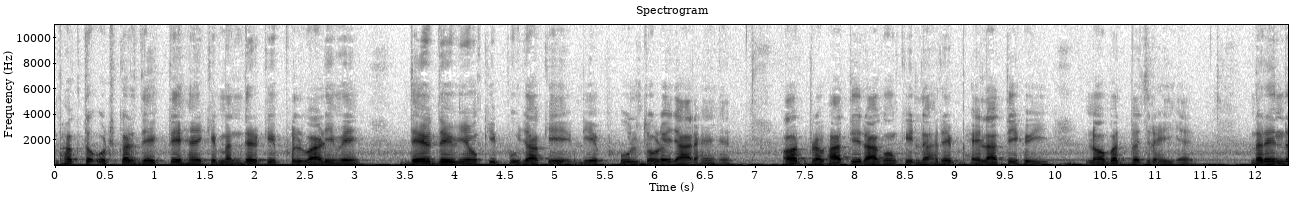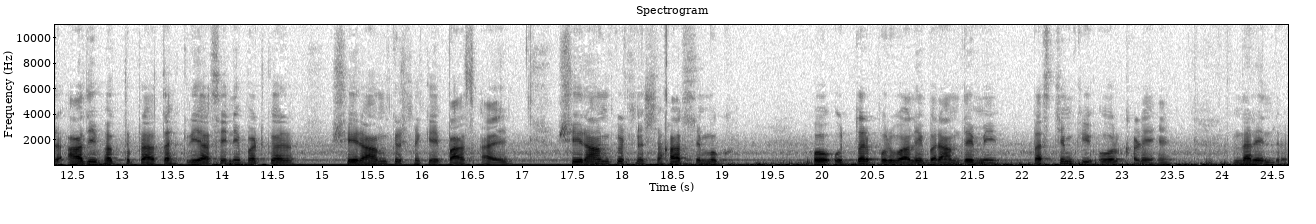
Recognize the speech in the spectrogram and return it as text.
भक्त उठकर देखते हैं कि मंदिर की फुलवाड़ी में देव देवियों की पूजा के लिए फूल तोड़े जा रहे हैं और प्रभाती रागों की लहरें फैलाती हुई नौबत बज रही है। नरेंद्र आदि भक्त प्रातः क्रिया से निपटकर श्री रामकृष्ण के पास आए। श्री रामकृष्ण सहास्य मुख हो उत्तर पूर्व वाले बरामदे में पश्चिम की ओर खड़े हैं। नरेंद्र,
